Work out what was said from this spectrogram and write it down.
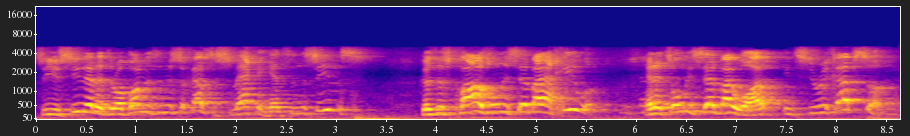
So you see that the Rabbana is in the shechefsa, smack against the Nesivis. Because this klal is only said by a achila. And it's only said by what? In Siri Chefsa.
